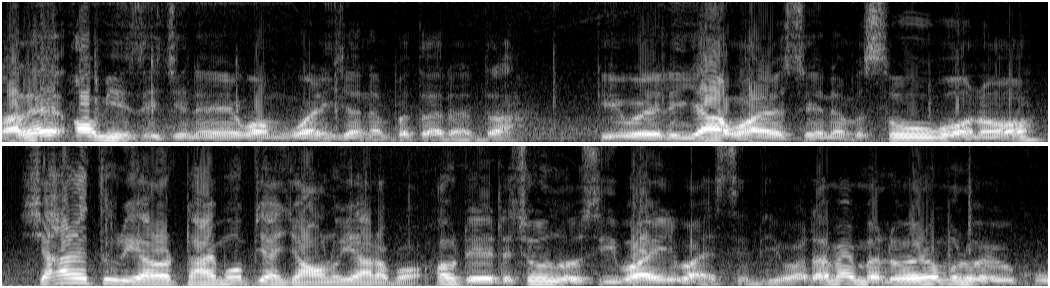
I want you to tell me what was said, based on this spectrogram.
ငါလည်းအောက်မြင်စေချင်တယ်ကွာမိုဘိုင်းကြီးဂျန်နဲ့ပတ်သက်တာဒါ ကေဝယ်လေးရသွားရဲစင်လည်းမစိုးပေါ့နော် ရတဲ့သူတွေကတော့ဒိုင်းမောပြန်ရောင်းလို့ရတာပေါ့ ဟုတ်တယ်တချို့ဆိုစီးပွားရေးပါအဆင်ပြေပါဒါပေမဲ့မလွယ်တော့မလွယ်ဘူးကူ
